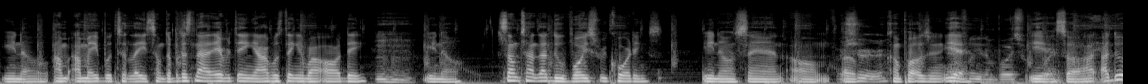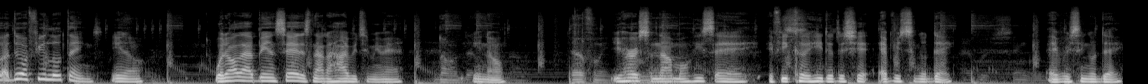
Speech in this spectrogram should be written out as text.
you know, I'm, I'm able to lay something. But it's not everything I was thinking about all day. Mhm. You know, sometimes I do voice recordings. You know what I'm saying? Um, For sure. Composing. Definitely yeah. voice Yeah. So I, I do I do a few little things. You know. With all that being said, it's not a hobby to me, man. No, You definitely know. Definitely. You heard. Tsunamo. He said if he could, he do this shit every single day. Every single. Every single day.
